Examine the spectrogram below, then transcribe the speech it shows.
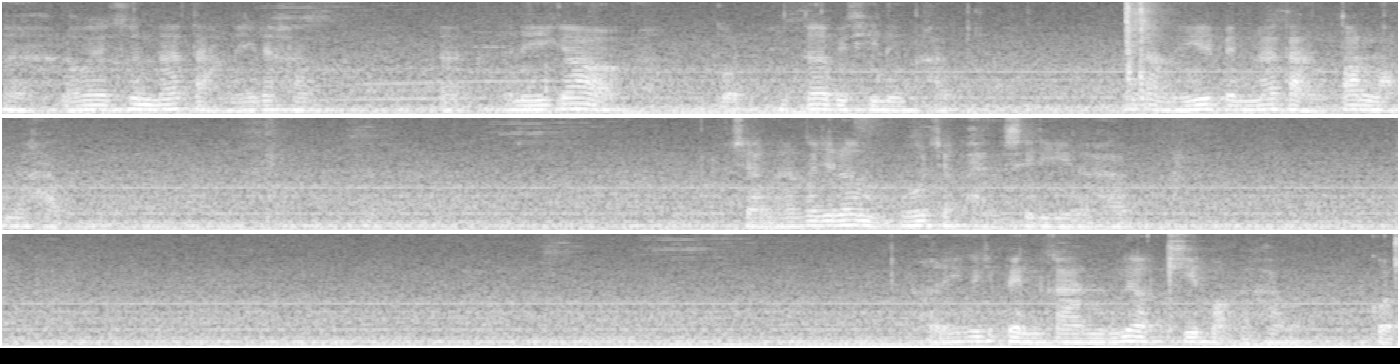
อ่าเราก็จะ ขึ้นหน้าต่างนี้นะครับอันนี้ก็กด enter ไปทีหนึ่งครับ หน้าต่างนี้เป็นหน้าต่างต้อนรับนะครับ จากนั้นก็จะเริ่มรูดจากแผ่นซีดีนะครับอันนี้ก็จะเป็นการเลือกคีย์บอร์ดนะครับ กด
